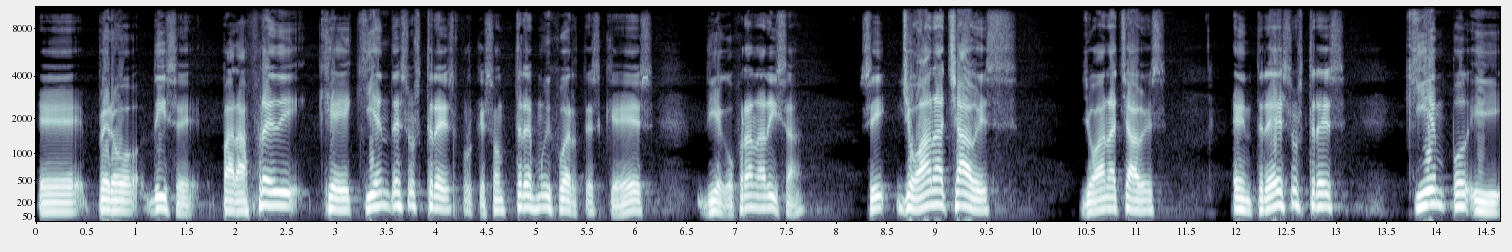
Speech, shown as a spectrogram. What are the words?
Eh, pero dice, para Freddy, que quién de esos tres, porque son tres muy fuertes, que es Diego Fran Ariza, ¿sí? Joana Chávez, Joana Chávez, entre esos tres, ¿quién y,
